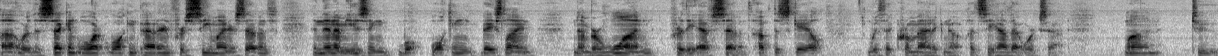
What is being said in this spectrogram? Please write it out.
uh, or the second walking pattern for C minor seventh, and then I'm using walking bass line number one for the F seventh, up the scale with a chromatic note. Let's see how that works out. One, two,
